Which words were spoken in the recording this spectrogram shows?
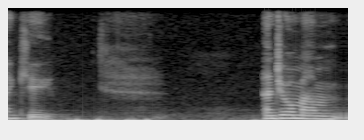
Thank you. And your mum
